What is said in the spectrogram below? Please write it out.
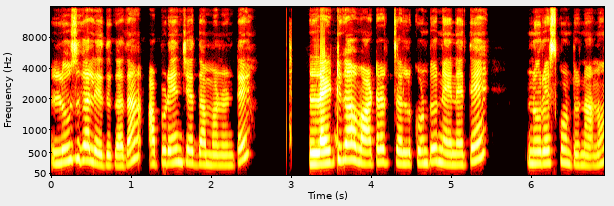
లూజ్గా లేదు కదా అప్పుడు ఏం చేద్దామనంటే లైట్గా వాటర్ చల్లుకుంటూ నేనైతే నూరేసుకుంటున్నాను.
